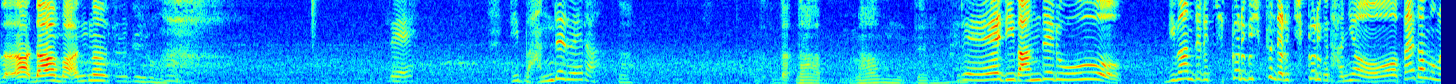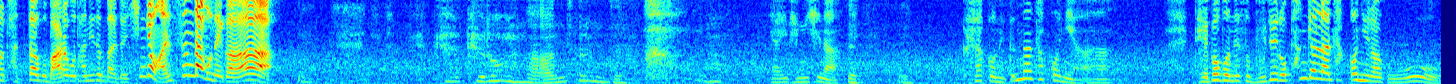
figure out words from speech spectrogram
나, 나 만나주기로. 그래. 네 맘대로 해라. 나, 나 마음대로. 그래, 네 맘대로. 네 맘대로 짓거리고 싶은 대로 짓거리고 다녀. 빨간 멍을 봤다고 말하고 다니든 말든 신경 안 쓴다고 내가. 그, 그러면 안 되는데. 야, 이 병신아. 예, 그 사건은 끝난 사건이야. 대법원에서 무죄로 판결난 사건이라고.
